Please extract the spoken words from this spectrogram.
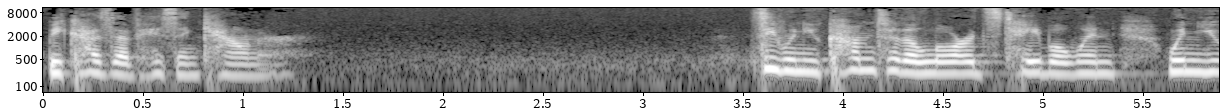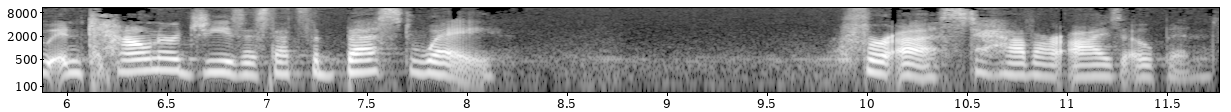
because of his encounter. See, when you come to the Lord's table, when, when you encounter Jesus, that's the best way for us to have our eyes opened.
